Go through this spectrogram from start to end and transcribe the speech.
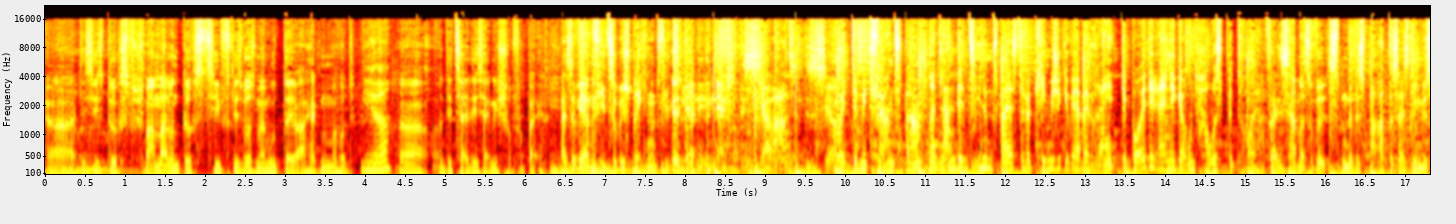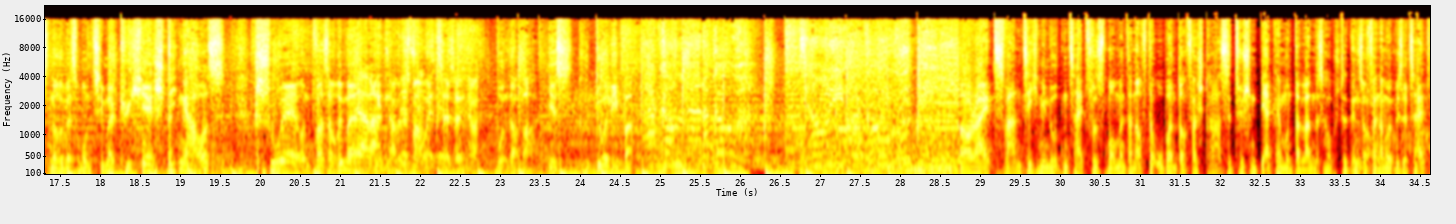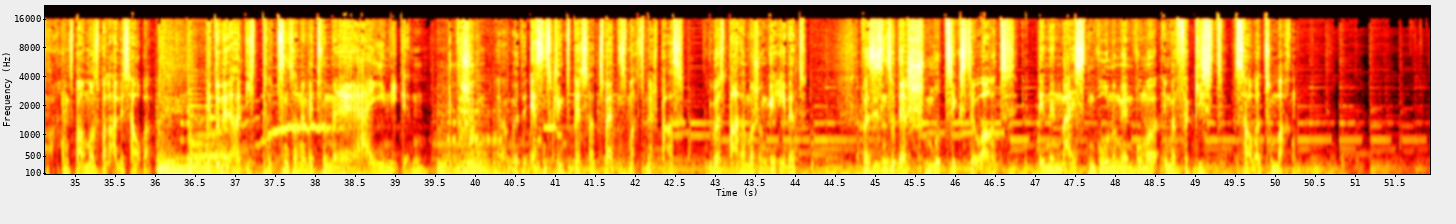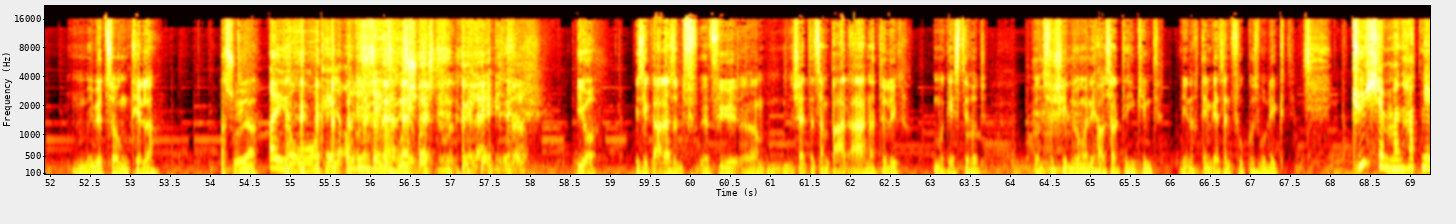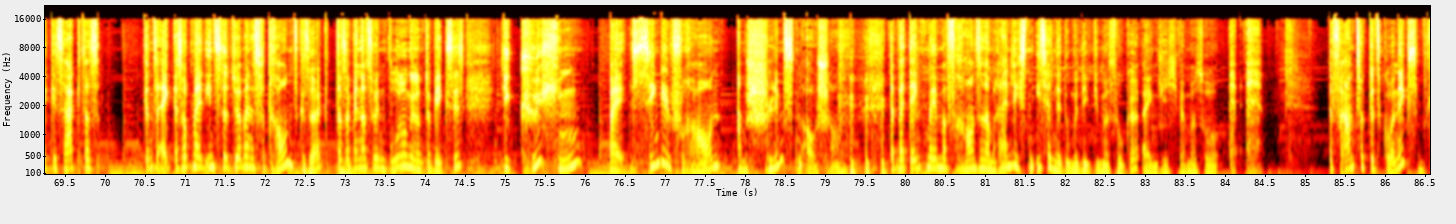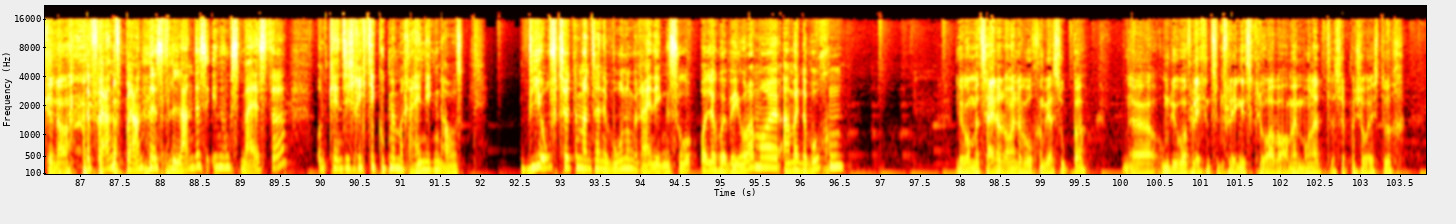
Ja, das ist durchs Schwammerl und durchs Ziff, das was meine Mutter ja auch hergenommen hat. Ja. Äh, die Zeit ist eigentlich schon vorbei. Also wir haben viel zu besprechen und viel zu lernen. Ich merke schon, das ist ja Wahnsinn. Das ist ja Heute mit Franz Brandner, Landesinnungsmeister für chemische Gewerbe, Rei- Gebäudereiniger und Hausbetreuer. Vor allem jetzt haben wir so nur das Bad, das heißt, wir müssen noch über das Wohnzimmer, Küche, Stiegenhaus, Schuhe und was auch immer Ja, reden. Aber das machen wir jetzt also, ja. Wunderbar. Hier ist Dua Lipa. I come and I go. Alright, 20 Minuten Zeitfluss momentan auf der Oberndorfer Straße zwischen Bergheim und der Landeshauptstadt. Insofern haben wir ein bisschen Zeit. Und jetzt machen wir uns mal alle sauber. Wir tun ja heute nicht putzen, sondern wir tun reinigen. Bitte schön. Ja, weil erstens klingt's besser, zweitens macht's mehr Spaß. Über das Bad haben wir schon geredet. Was ist denn so der schmutzigste Ort in den meisten Wohnungen, wo man immer vergisst, sauber zu machen? Ich würde sagen Keller. Achso, ja. Ah ja, okay, aber das ist ja wurscht, eigentlich, oder? Ja, ist egal. Also viel ähm, scheitert es am Bad auch natürlich, wo man Gäste hat. Ganz verschieden, wo man die Haushalte hinkommt, je nachdem wer seinen Fokus wo legt. Küche, man hat mir gesagt, dass ganz eigen, es hat mir ein Installateur meines Vertrauens gesagt, dass er, wenn er so in Wohnungen unterwegs ist, die Küchen bei Singlefrauen am schlimmsten ausschauen. Dabei denkt man immer, Frauen sind am reinlichsten. Ist ja nicht unbedingt immer so, gell? eigentlich, wenn man so... Äh, äh. Der Franz sagt jetzt gar nichts. Genau. Der Franz Brandner ist Landesinnungsmeister und kennt sich richtig gut mit dem Reinigen aus. Wie oft sollte man seine Wohnung reinigen? So alle halbe Jahr mal, einmal in der Woche? Ja, wenn man Zeit hat, einmal in der Woche wäre super. Äh, um die Oberflächen zu pflegen, ist klar, aber einmal im Monat sollte man schon alles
